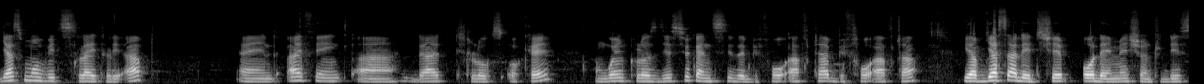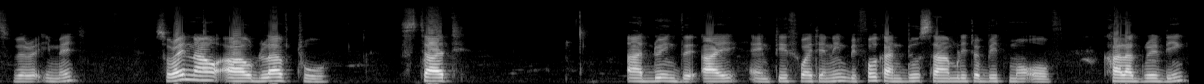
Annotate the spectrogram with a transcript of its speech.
just move it slightly up. And I think uh, that looks okay I'm going to close this. You can see the before after before after. We have just added shape or dimension to this very image. So right now I would love to start uh, doing the eye and teeth whitening. Before we can do some little bit more of color grading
